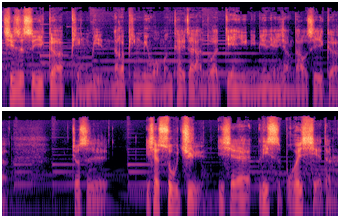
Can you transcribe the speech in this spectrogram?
其实是一个平民。那个平民，我们可以在很多电影里面联想到是一个，就是一些数据、一些历史不会写的人，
